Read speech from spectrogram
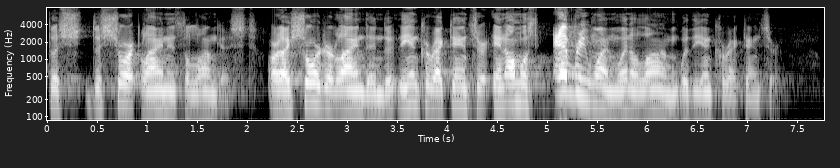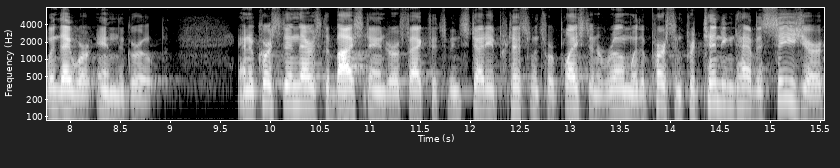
the, sh- the short line is the longest, or a shorter line than the, the incorrect answer. And almost everyone went along with the incorrect answer when they were in the group. And of course, then there's the bystander effect that's been studied. Participants were placed in a room with a person pretending to have a seizure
